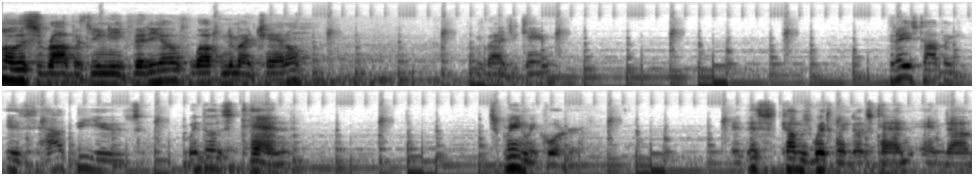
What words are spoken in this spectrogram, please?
Hello, this is Rob with Unique Video. Welcome to my channel. I'm glad you came. Today's topic is how to use Windows 10 screen recorder. Okay, this comes with Windows 10 and um,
